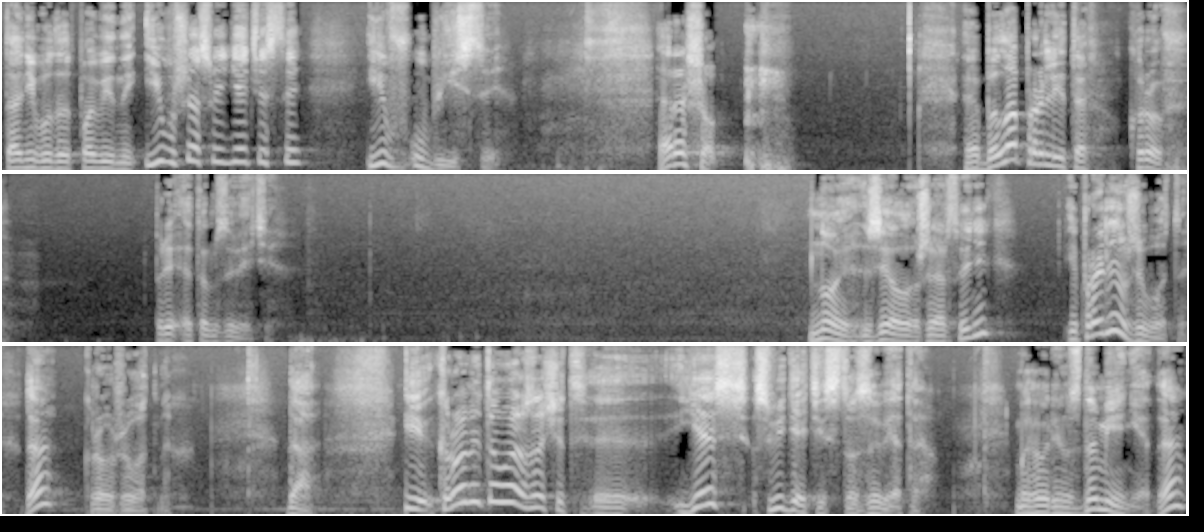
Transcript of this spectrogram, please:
то они будут повинны и в лжесвидетельстве, и в убийстве. Хорошо. Была пролита кровь при этом завете. Ной сделал жертвенник и пролил животных, да, кровь животных. Да. И кроме того, значит, э, есть свидетельство завета. Мы говорим знамение, да?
